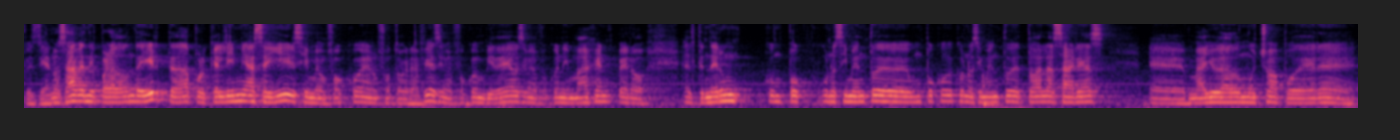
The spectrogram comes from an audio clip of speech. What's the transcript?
pues ya no sabes ni para dónde irte, ¿verdad? ¿Por qué línea seguir? Si me enfoco en fotografía, si me enfoco en video, si me enfoco en imagen, pero el tener un, un poco, conocimiento de, un poco de conocimiento de todas las áreas eh, me ha ayudado mucho a poder,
